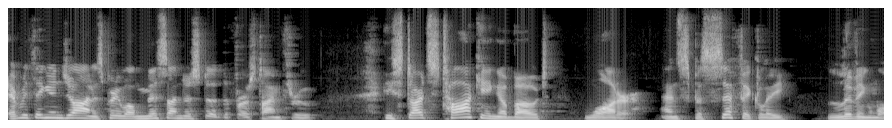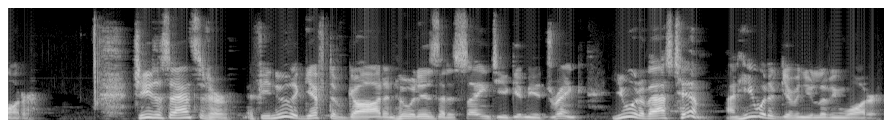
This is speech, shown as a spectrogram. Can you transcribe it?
everything in John is pretty well misunderstood the first time through. He starts talking about water, and specifically living water. Jesus answered her, If you knew the gift of God and who it is that is saying to you, Give me a drink, you would have asked him, and he would have given you living water.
